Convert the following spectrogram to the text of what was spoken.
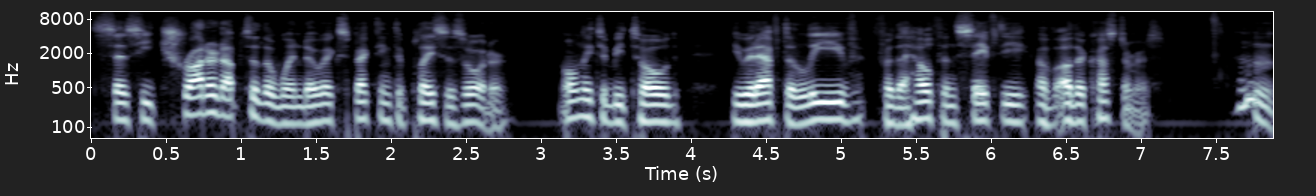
says he trotted up to the window expecting to place his order, only to be told he would have to leave for the health and safety of other customers. Hmm.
